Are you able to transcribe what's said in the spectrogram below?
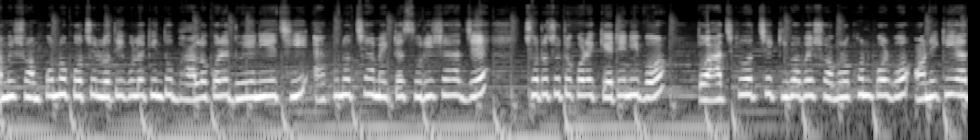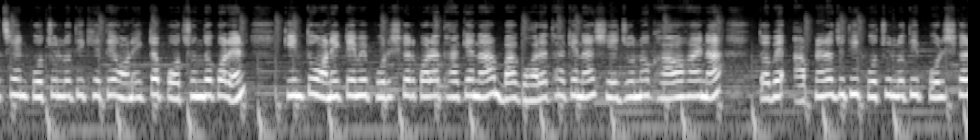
আমি সম্পূর্ণ কচুর লতিগুলো কিন্তু ভালো করে ধুয়ে নিয়েছি। এখন হচ্ছে আমি একটা ছুরির সাহায্যে ছোট ছোট করে কেটে নিব। তো আজকে হচ্ছে কীভাবে সংরক্ষণ করব? অনেকেই আছেন কচুরলতি খেতে অনেকটা পছন্দ করেন, কিন্তু অনেক টাইমে পরিষ্কার করা থাকে না বা ঘরে থাকে না সেজন্য খাওয়া হয় না। তবে আপনারা যদি কচুরলতি পরিষ্কার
